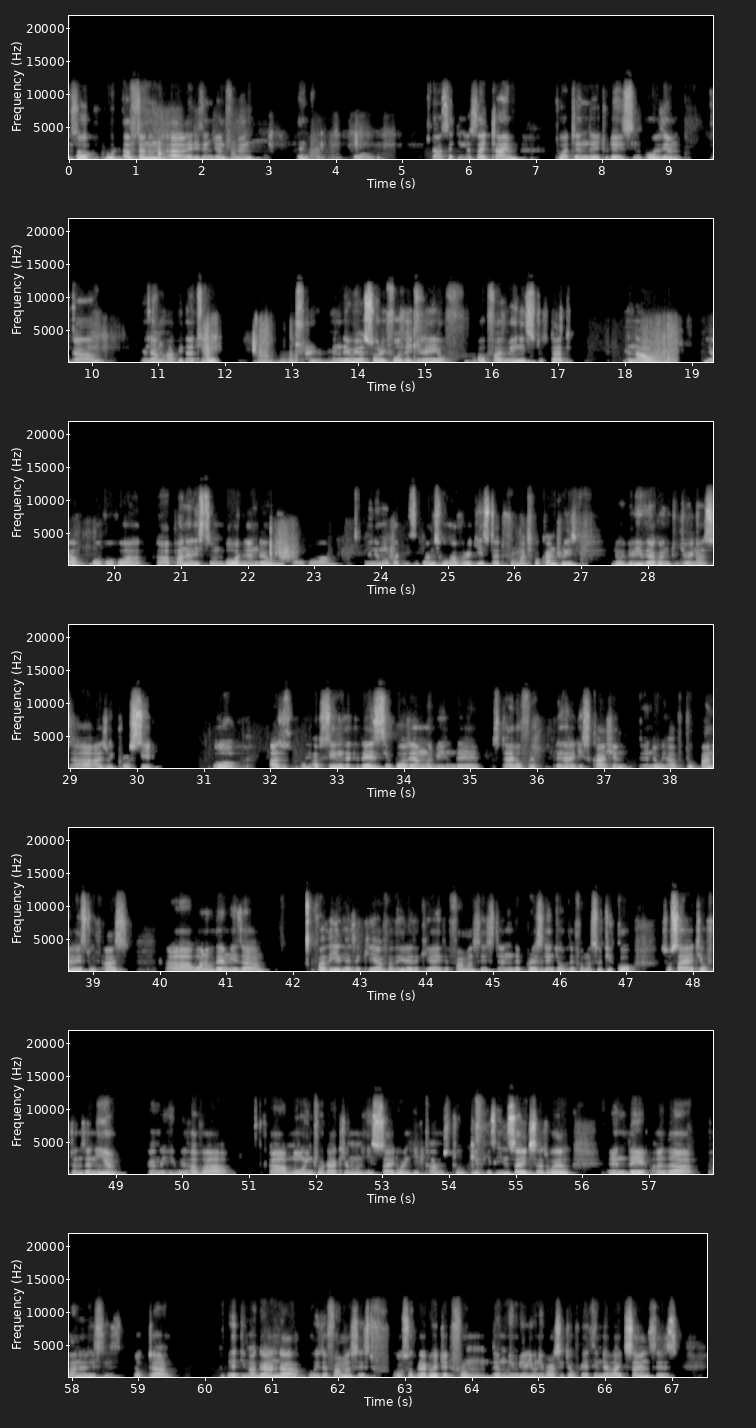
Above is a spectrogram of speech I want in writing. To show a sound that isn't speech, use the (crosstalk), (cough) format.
So, good afternoon, uh, ladies and gentlemen. Thank you for uh, setting aside time to attend the, today's symposium. Um, and I'm happy that you time and we are sorry for the delay of about five minutes to start. And now we have both of our uh, panelists on board and uh, we have um, many more participants who have registered from multiple countries. And we believe they are going to join us uh, as we proceed. So as we have seen that today's symposium will be in the style of a plenary discussion and we have two panelists with us. Uh, one of them is um, Fadhil Hezekiah. Fadhil Hezekiah is a pharmacist and the president of the Pharmaceutical Society of Tanzania. And he will have a, a more introduction on his side when he comes to give his insights as well. And the other panelist is Dr. Betty Maganda, who is a pharmacist, also graduated from the Muhimbili University of Health and Allied Sciences.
